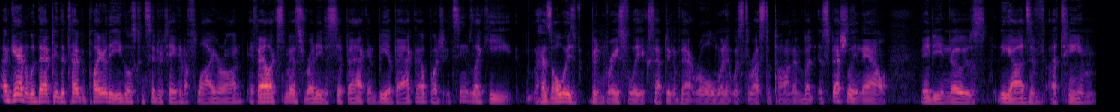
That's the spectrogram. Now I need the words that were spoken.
again, would that be the type of player the Eagles consider taking a flyer on? If Alex Smith's ready to sit back and be a backup, which it seems like he has always been gracefully accepting of that role when it was thrust upon him, but especially now maybe he knows the odds of a team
